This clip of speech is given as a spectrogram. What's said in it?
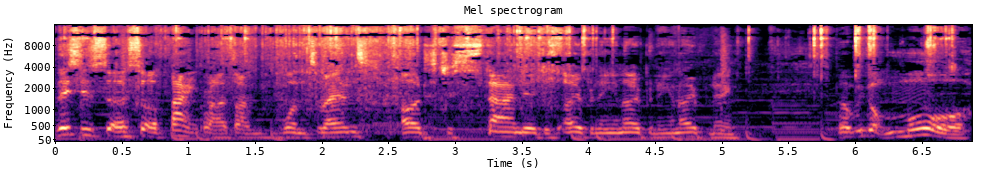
this is a sort of bank run I want to end. I'll just, stand it, just opening and opening and opening. But we got more.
